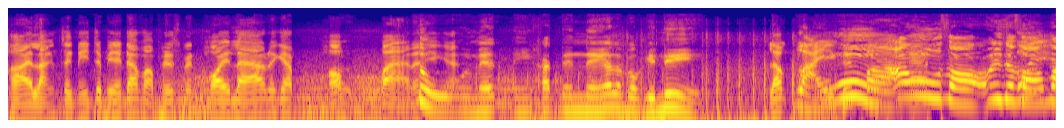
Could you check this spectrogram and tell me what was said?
ท้ายหลังจากนี้จะมีทางด้านฝั่งเพรสเมนต์พอยต์แล้วนะครับ ท็อปแปดนั่นดูเองอะเม็ดนี้คัดเน้นๆแล้วลาโบกินี่แล้วไหลขึ้นมาเอ้าสองนี่จะสองไหม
